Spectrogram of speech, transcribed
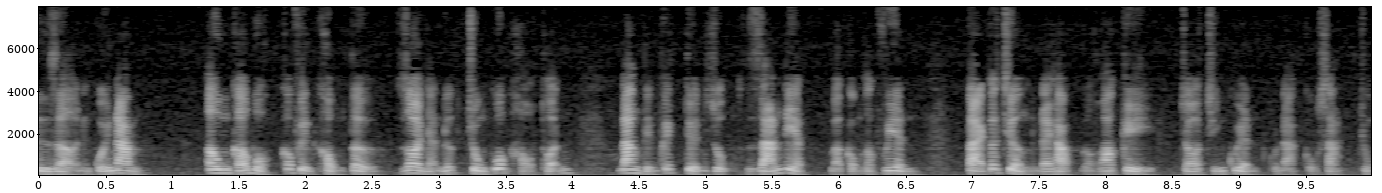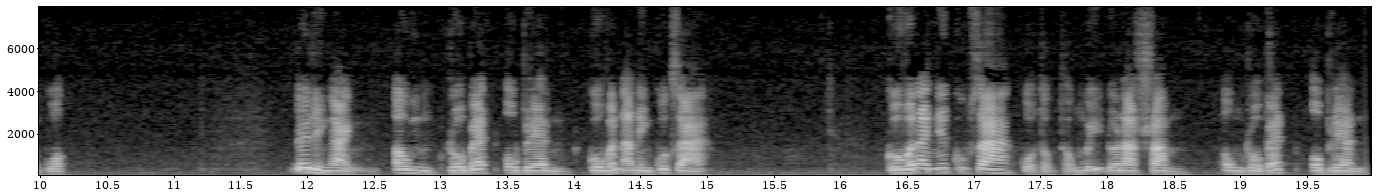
từ giờ đến cuối năm Ông cáo buộc các viện khổng tử do nhà nước Trung Quốc hậu thuẫn đang tìm cách tuyển dụng gián điệp và cộng tác viên tại các trường đại học ở Hoa Kỳ cho chính quyền của Đảng Cộng sản Trung Quốc. Đây là hình ảnh ông Robert O'Brien, Cố vấn an ninh quốc gia. Cố vấn an ninh quốc gia của Tổng thống Mỹ Donald Trump, ông Robert O'Brien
